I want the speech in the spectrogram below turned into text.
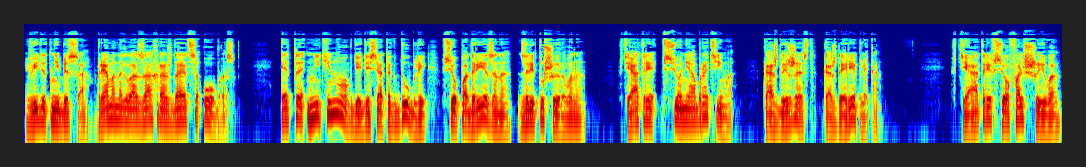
Видят небеса, прямо на глазах рождается образ. Это не кино, где десяток дублей, все подрезано, заретушировано. В театре все необратимо, каждый жест, каждая реплика. В театре все фальшиво,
